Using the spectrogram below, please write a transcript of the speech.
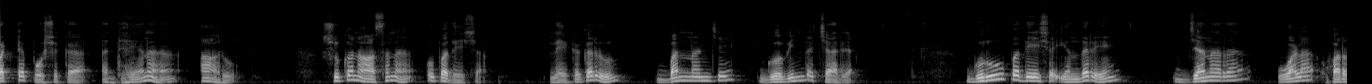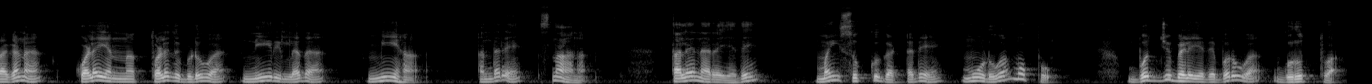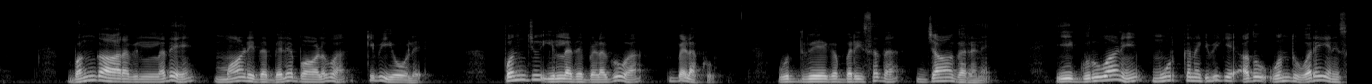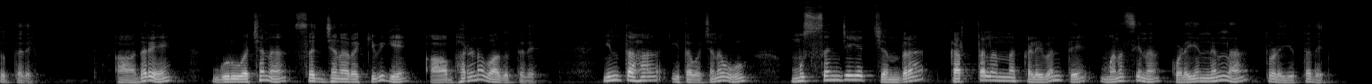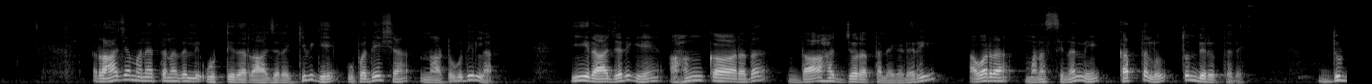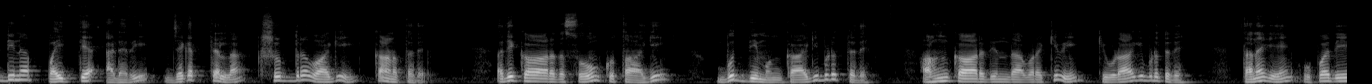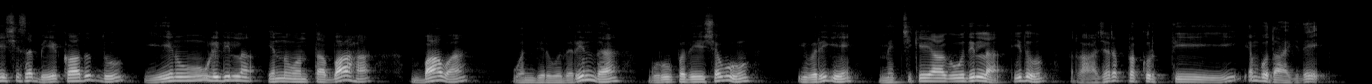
ಪಠ್ಯಪೋಷಕ ಅಧ್ಯಯನ ಆರು. ಶುಕನಾಸನ ಉಪದೇಶ. ಲೇಖಕರು ಬನ್ನಂಜೆ ಗೋವಿಂದಾಚಾರ್ಯ. ಗುರೂಪದೇಶ ಎಂದರೆ ಜನರ ಒಳ ಹೊರಗಣ ಕೊಳೆಯನ್ನು ತೊಳೆದು ಬಿಡುವ ನೀರಿಲ್ಲದ ಮೀಹ, ಅಂದರೆ ಸ್ನಾನ. ತಲೆನರೆಯದೆ, ಮೈ ಸುಕ್ಕುಗಟ್ಟದೆ ಮೂಡುವ ಮುಪ್ಪು. ಬೊಜ್ಜು ಬೆಳೆಯದೆ ಬರುವ ಗುರುತ್ವ. ಬಂಗಾರವಿಲ್ಲದೆ ಮಾಡಿದ ಬೆಲೆ ಬಾಳುವ ಕಿವಿಯೋಲೆ, ಪಂಜು ಇಲ್ಲದೆ ಬೆಳಗುವ ಬೆಳಕು, ಉದ್ವೇಗ ಭರಿಸದ ಜಾಗರಣೆ. ಈ ಗುರುವಾಣಿ ಮೂರ್ಖನ ಕಿವಿಗೆ ಅದು ಒಂದು ಹೊರೆ ಎನಿಸುತ್ತದೆ. ಆದರೆ ಗುರುವಚನ ಸಜ್ಜನರ ಕಿವಿಗೆ ಆಭರಣವಾಗುತ್ತದೆ. ಇಂತಹ ಹಿತವಚನವು ಮುಸ್ಸಂಜೆಯ ಚಂದ್ರ ಕತ್ತಲನ್ನು ಕಳೆಯುವಂತೆ ಮನಸ್ಸಿನ ಕೊಳೆಯನ್ನೆಲ್ಲ ತೊಳೆಯುತ್ತದೆ. ರಾಜಮನೆತನದಲ್ಲಿ ಹುಟ್ಟಿದ ರಾಜರ ಕಿವಿಗೆ ಉಪದೇಶ ನಾಟುವುದಿಲ್ಲ. ಈ ರಾಜರಿಗೆ ಅಹಂಕಾರದ ದಾಹಜ್ವರ ತಲೆಗಡರಿ, ಅವರ ಮನಸ್ಸಿನಲ್ಲಿ ಕತ್ತಲು ತುಂಬಿರುತ್ತದೆ. ದುಡ್ಡಿನ ಪೈತ್ಯ ಅಡರಿ, ಜಗತ್ತೆಲ್ಲ ಕ್ಷುದ್ರವಾಗಿ ಕಾಣುತ್ತದೆ. ಅಧಿಕಾರದ ಸೋಂಕು ತಾಗಿ ಬುದ್ಧಿ ಮಂಕಾಗಿ ಬಿಡುತ್ತದೆ. ಅಹಂಕಾರದಿಂದ ಅವರ ಕಿವಿ ಕಿವುಡಾಗಿ ಬಿಡುತ್ತದೆ. ತನಗೆ ಉಪದೇಶಿಸಬೇಕಾದದ್ದು ಏನೂ ಉಳಿದಿಲ್ಲ ಎನ್ನುವಂಥ ಬಾಹ ಭಾವ ಹೊಂದಿರುವುದರಿಂದ ಗುರುಪದೇಶವು ಇವರಿಗೆ ಮೆಚ್ಚುಗೆಯಾಗುವುದಿಲ್ಲ ಇದು ರಾಜರ ಪ್ರಕೃತಿ ಎಂಬುದಾಗಿದೆ.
